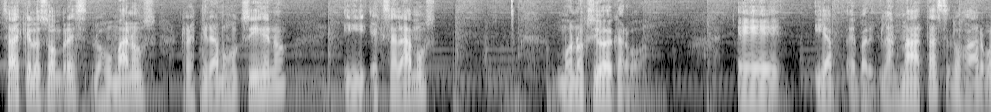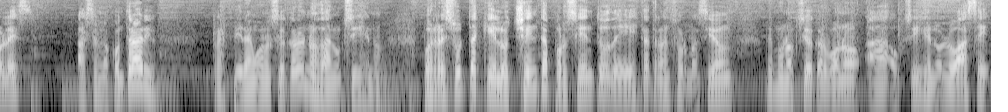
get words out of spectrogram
Sabes que los hombres, los humanos, respiramos oxígeno y exhalamos monóxido de carbono. Eh, y las matas, los árboles, hacen lo contrario. Respiran monóxido de carbono y nos dan oxígeno. Pues resulta que el 80% de esta transformación de monóxido de carbono a oxígeno lo hace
